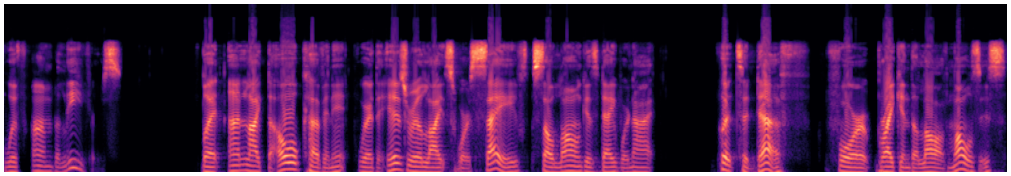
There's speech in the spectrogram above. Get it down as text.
with unbelievers. But unlike the old covenant, where the Israelites were saved so long as they were not put to death for breaking the law of Moses,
